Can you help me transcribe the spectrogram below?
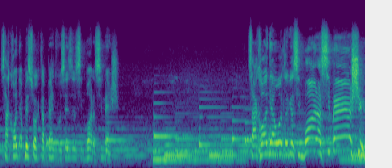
Sacode a pessoa que está perto de vocês e diz assim: bora, se mexe. Sacode a outra e diz assim: bora, se mexe.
